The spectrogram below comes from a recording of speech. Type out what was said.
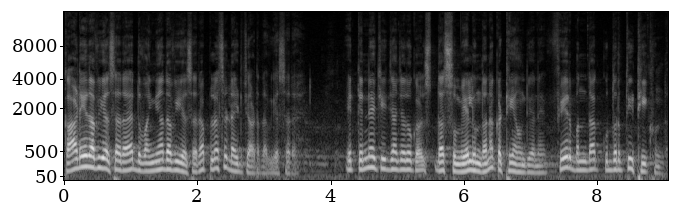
ਕਾੜੇ ਦਾ ਵੀ ਅਸਰ ਹੈ, ਦਵਾਈਆਂ ਦਾ ਵੀ ਅਸਰ ਹੈ ਪਲੱਸ ਡਾਈਟ ਚਾਰਟ ਦਾ ਵੀ ਅਸਰ ਹੈ। ਇਹ ਤਿੰਨੇ ਚੀਜ਼ਾਂ ਜਦੋਂ ਕ- ਦਾ ਸੁਮੇਲ ਹੁੰਦਾ ਨਾ, ਇਕੱਠੀਆਂ ਹੁੰਦੀਆਂ ਨੇ, ਫਿਰ ਬੰਦਾ ਕੁਦਰਤੀ ਠੀਕ ਹੁੰਦਾ।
